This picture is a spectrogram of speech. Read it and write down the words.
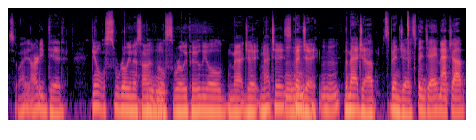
So I already did. Get a little swirliness on it, Mm-hmm. a little swirly poo. The old Matt J, Matt J, Spin J, Mm-hmm. the Matt job, Spin J. Spin J, Matt Job.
